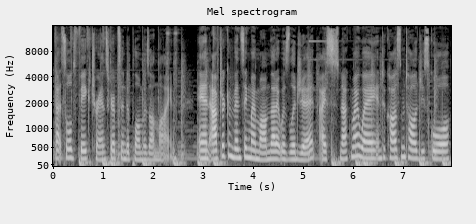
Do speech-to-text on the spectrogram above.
that sold fake transcripts and diplomas online. And after convincing my mom that it was legit, I snuck my way into cosmetology school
